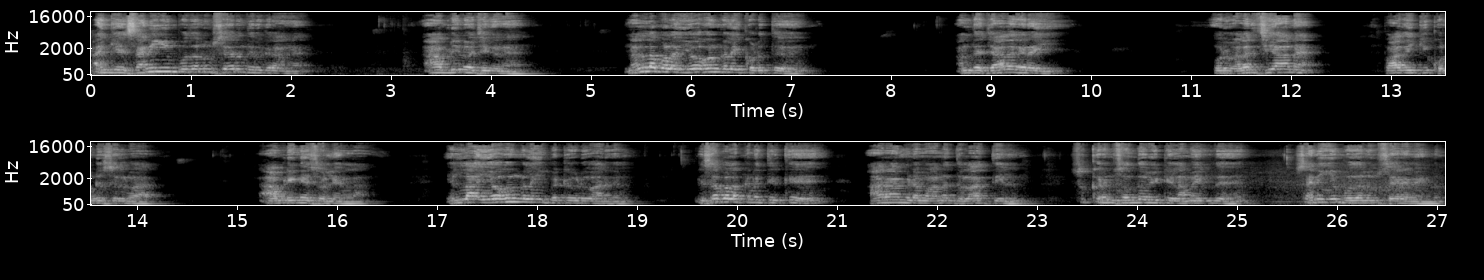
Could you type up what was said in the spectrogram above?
அங்கே சனியும் புதனும் சேர்ந்து இருக்கிறாங்க. அப்படின்னு வச்சுக்கோங்க. நல்ல பல யோகங்களை கொடுத்து அந்த ஜாதகரை ஒரு வளர்ச்சியான பாதைக்கு கொண்டு செல்வார். அப்படின்னே சொல்லிடலாம். எல்லா யோகங்களையும் பெற்று விடுவார்கள் ரிஷபலக்கணத்திற்கு ஆறாம் இடமான துலாத்தில் சுக்கிரன் சொந்த வீட்டில் அமைந்து சனியும் புதனும் சேர வேண்டும்.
